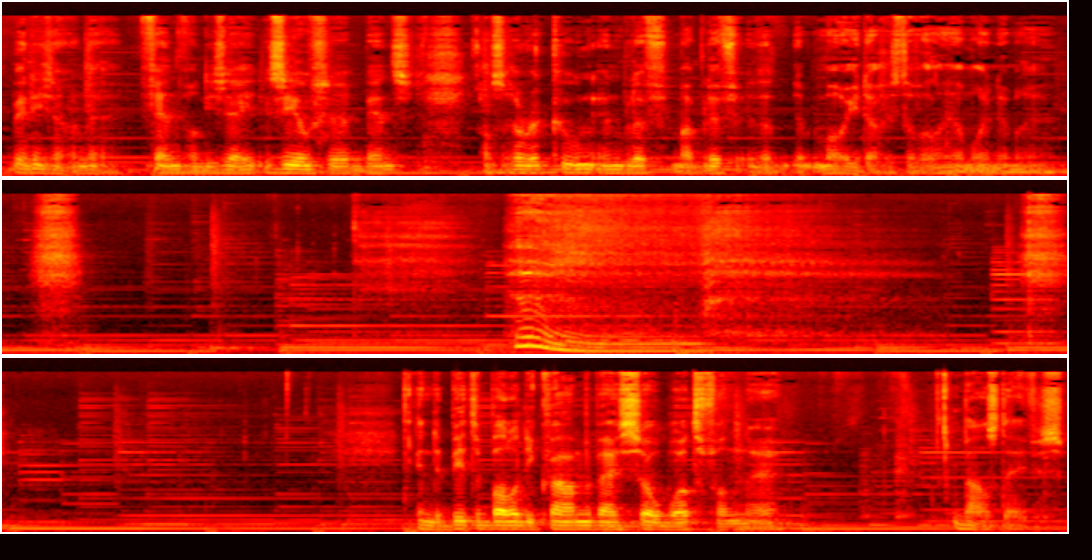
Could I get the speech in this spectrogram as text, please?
Ik ben niet zo'n uh, fan van die Zeeuwse bands als Raccoon en Bluff. Maar Bluff, dat, een mooie dag is toch wel een heel mooi nummer. En de bitterballen die kwamen bij So What van uh, Miles Davis.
